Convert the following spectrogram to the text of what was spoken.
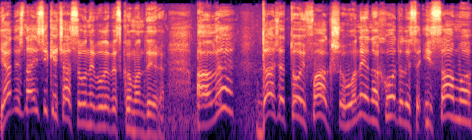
Я не знаю, скільки часу вони були без командира. Але навіть той факт, що вони знаходилися і само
